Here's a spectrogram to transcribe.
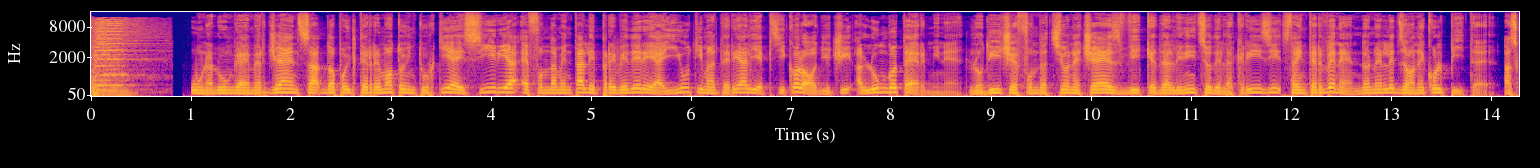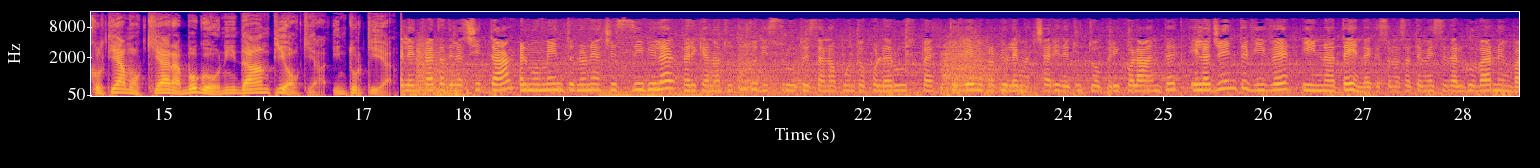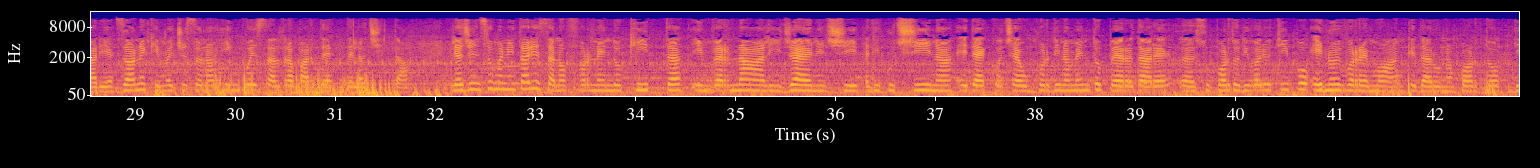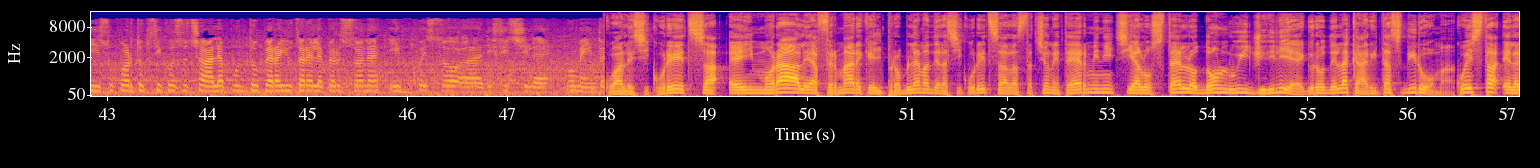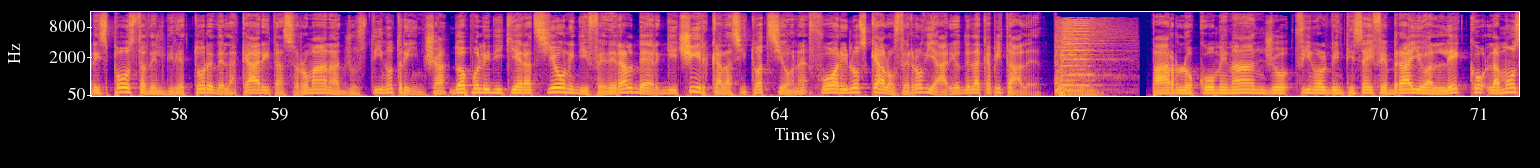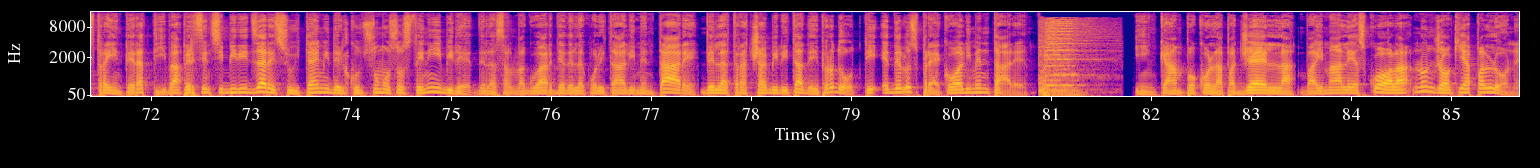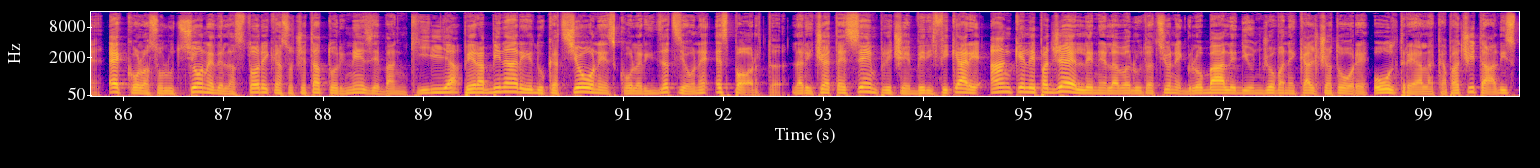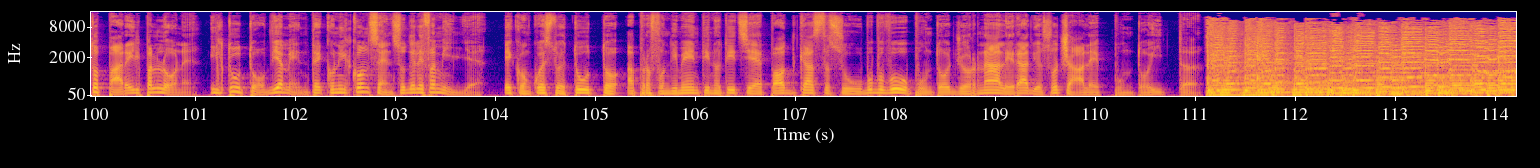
Una lunga emergenza, dopo il terremoto in Turchia e Siria è fondamentale prevedere aiuti materiali e psicologici a lungo termine. Lo dice Fondazione Cesvi che dall'inizio della crisi sta intervenendo nelle zone colpite. Ascoltiamo Chiara Bogoni da Antiochia, in Turchia. L'entrata della città al momento non è accessibile perché hanno tutto distrutto e stanno appunto con le ruspe togliendo proprio le macerie ed è tutto pericolante e la gente vive in tende che sono state messe dal governo in varie zone che invece sono in quest'altra parte parte della città. Le agenzie umanitarie stanno fornendo kit invernali, igienici, di cucina ed ecco c'è un coordinamento per dare eh, supporto di vario tipo e noi vorremmo anche dare un apporto di supporto psicosociale appunto per aiutare le persone in questo eh, difficile momento. Quale sicurezza? È immorale affermare che il problema della sicurezza alla stazione Termini sia l'ostello Don Luigi di Liegro della Caritas di Roma. Questa è la risposta del direttore della Caritas romana Giustino Trincia dopo le dichiarazioni di Federalberghi circa la situazione fuori lo scalo ferroviario della capitale. Parlo come mangio fino al 26 febbraio a Lecco la mostra interattiva per sensibilizzare sui temi del consumo sostenibile, della salvaguardia della qualità alimentare, della tracciabilità dei prodotti e dello spreco alimentare. In campo con la pagella, vai male a scuola, non giochi a pallone. Ecco la soluzione della storica società torinese Banchiglia per abbinare educazione, scolarizzazione e sport. La ricetta è semplice, verificare anche le pagelle nella valutazione globale di un giovane calciatore, oltre alla capacità di stoppare il pallone. Il tutto ovviamente con il consenso delle famiglie. E con questo è tutto, approfondimenti, notizie e podcast su www.giornaleradiosociale.it. Thank you.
